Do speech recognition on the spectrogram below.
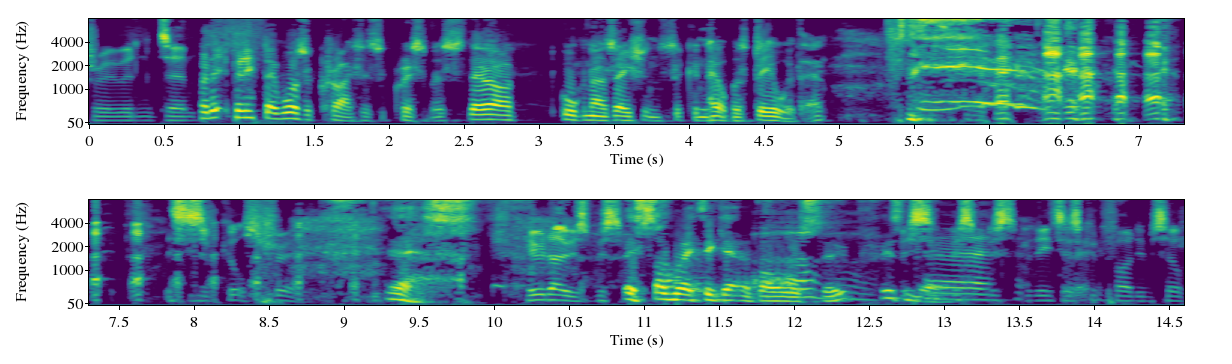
through and um, But, i- but if there was a crisis at Christmas, there are organisations that can help us deal with that. this is of course true. Yes, Who knows, Mr. there's somewhere to get a bowl of soup, isn't Mr. there? Mr. Mr. Benitez could find himself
